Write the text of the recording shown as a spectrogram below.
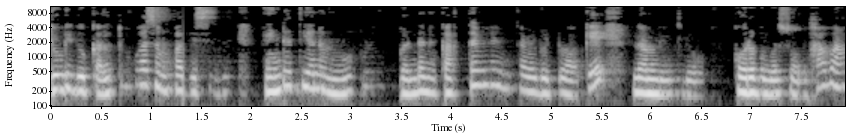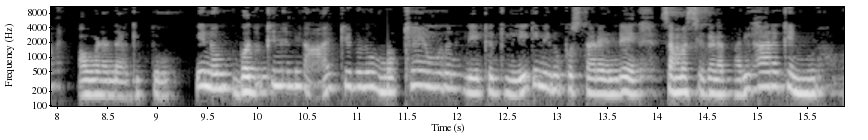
ದುಡಿದು ಕೈ ತುಂಬಾ ಸಂಪಾದಿಸಿದ್ವಿ ಹೆಂಡತಿಯನ್ನ ನೋಡ್ಕೊಳ್ಳೋದು ಗಂಡನ ಕರ್ತವ್ಯ ಅಂತ ಹೇಳ್ಬಿಟ್ಟು ಆಕೆ ನಂಬಿದ್ಲು. ಕೊರಗುವ ಸ್ವಭಾವ ಅವಳದಾಗಿತ್ತು. ಇನ್ನು ಬದುಕಿನಲ್ಲಿ ಆಯ್ಕೆಗಳು ಮುಖ್ಯ ಎಂಬುದನ್ನು ಲೇಖಕಿ ಹೇಗೆ ನಿರೂಪಿಸ್ತಾರೆ ಅಂದ್ರೆ ಸಮಸ್ಯೆಗಳ ಪರಿಹಾರಕ್ಕೆ ನೂರಾರು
